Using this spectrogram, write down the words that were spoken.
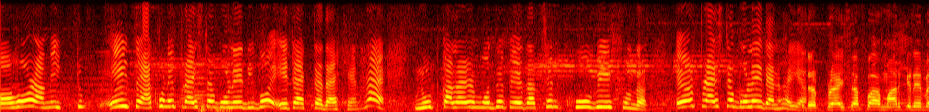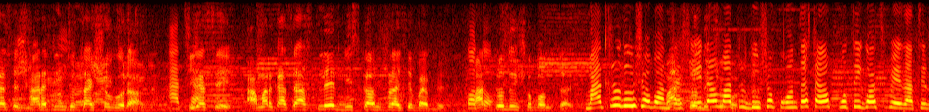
বহর আমি একটু এই তো এখন এই প্রাইসটা বলে দিব এটা একটা দেখেন হ্যাঁ? নুট কালারের মধ্যে পেয়ে যাচ্ছেন খুবই সুন্দর। এবার প্রাইসটা বলেই দেন ভাইয়া। এটার প্রাইস আপা মার্কেটে বেচে সাড়ে তিনশো চারশো করে। আচ্ছা। ঠিক আছে? আমার কাছে আসলে ডিসকাউন্ট প্রাইসে পাবেন। মাত্র দুইশো পঞ্চাশ। মাত্র দুশো পঞ্চাশ। 250 মাত্র দুশো পঞ্চাশ টাকা প্রতি গজ পেয়ে যাচ্ছেন।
